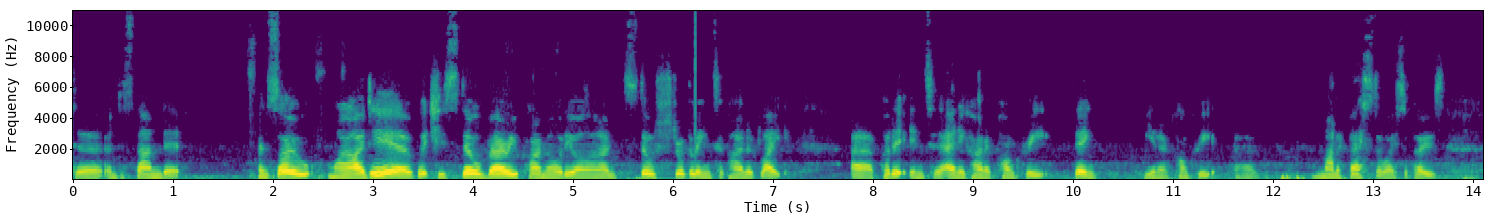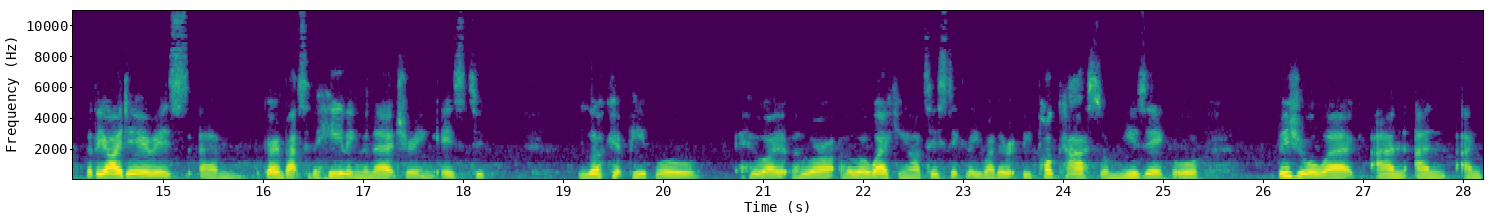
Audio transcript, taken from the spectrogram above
to understand it. And so my idea which is still very primordial and I'm still struggling to kind of like uh, put it into any kind of concrete thing you know concrete uh, manifesto, I suppose. But the idea is um, going back to the healing, the nurturing, is to look at people who are who are who are working artistically, whether it be podcasts or music or visual work, and and and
